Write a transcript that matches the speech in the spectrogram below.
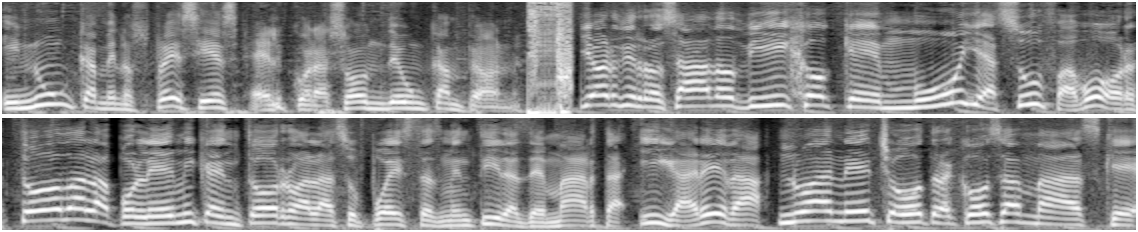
y nunca menosprecies el corazón de un campeón. Jordi Rosado dijo que muy a su favor, toda la polémica en torno a las supuestas mentiras de Marta y Gareda no han hecho otra cosa más que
